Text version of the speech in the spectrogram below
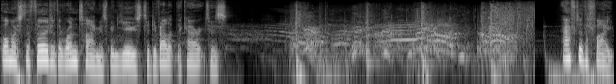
almost a third of the runtime has been used to develop the characters. After the fight,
